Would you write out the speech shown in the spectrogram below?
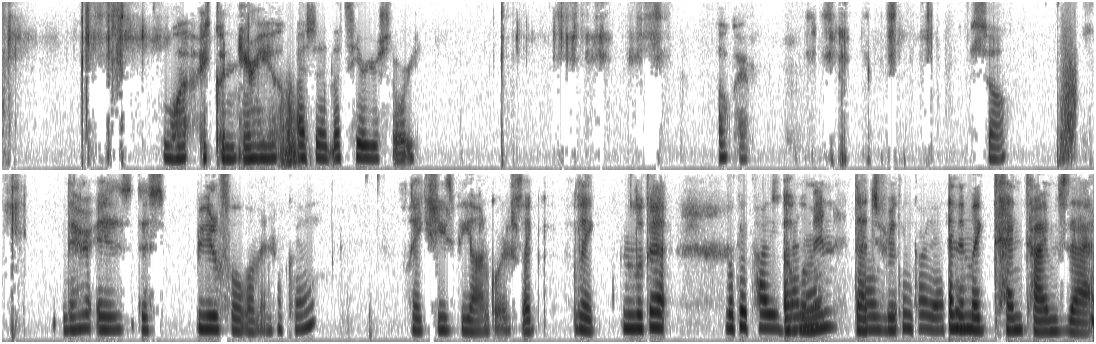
it. What? I couldn't hear you. I said, let's hear your story. Okay. So, there is this beautiful woman. Okay? Like she's beyond gorgeous. Like, like look at Look at Kylie a Jenner. woman that's and re- and then like ten times that,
